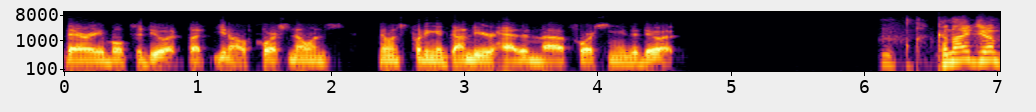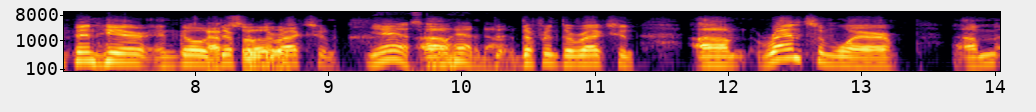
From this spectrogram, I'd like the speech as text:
they're able to do it. But you know, of course, no one's no one's putting a gun to your head and uh, forcing you to do it. Can I jump in here and go a different direction? Yes, go um, ahead. D- different direction. Um, ransomware um,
